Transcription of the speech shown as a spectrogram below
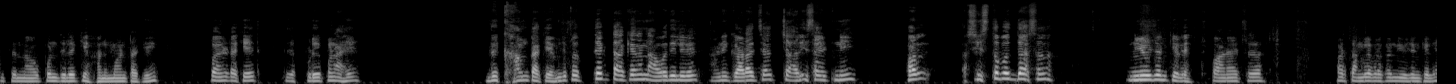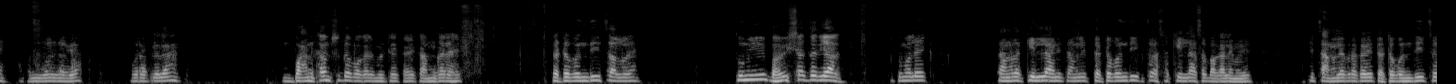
इथं नाव पण दिलं की हनुमान टाकी. पाणी टाकी आहेत त्याच्या पुढे पण आहे. जे खांब टाकी आहे. म्हणजे प्रत्येक टाक्यानं नावं दिलेली आहेत आणि गडाच्या चारी साईडनी फार शिस्तबद्ध असं नियोजन केलं आहे पाण्याचं फार चांगल्या प्रकारे नियोजन केलं आहे आपण वर जाऊया. वर आपल्याला बांधकाम सुद्धा बघायला मिळते काही कामगार आहेत. तटबंदी चालू आहे. तुम्ही भविष्यात जर याल तर तुम्हाला एक चांगला किल्ला आणि चांगली तटबंदी असा किल्ला असं बघायला मिळेल. अशी चांगल्या प्रकारे तटबंदीचं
